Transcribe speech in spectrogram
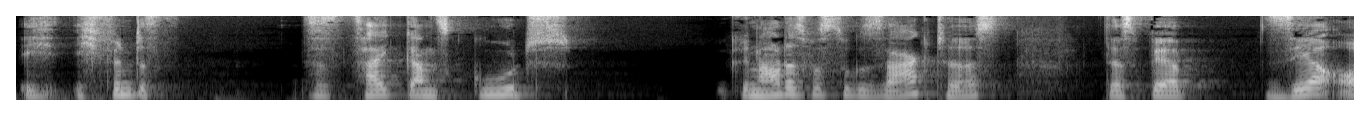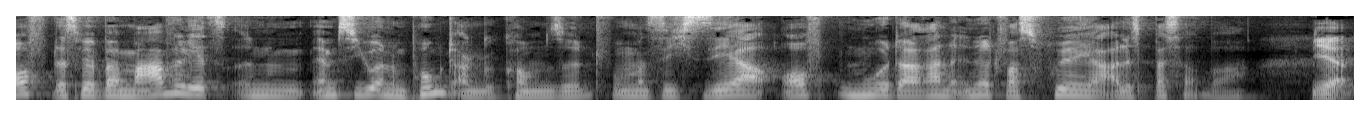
ich ich finde, das, das zeigt ganz gut genau das, was du gesagt hast, dass wir sehr oft, dass wir bei Marvel jetzt im MCU an einem Punkt angekommen sind, wo man sich sehr oft nur daran erinnert, was früher ja alles besser war. Ja.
